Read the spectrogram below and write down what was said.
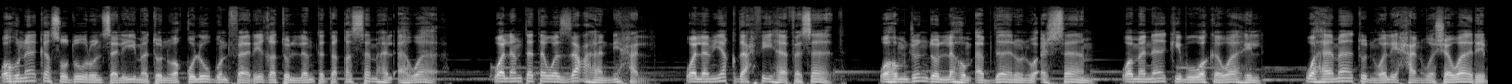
وهناك صدور سليمة وقلوب فارغة لم تتقسمها الأهواء ولم تتوزعها النحل ولم يقدح فيها فساد وهم جند لهم أبدان وأجسام ومناكب وكواهل وهامات ولحا وشوارب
